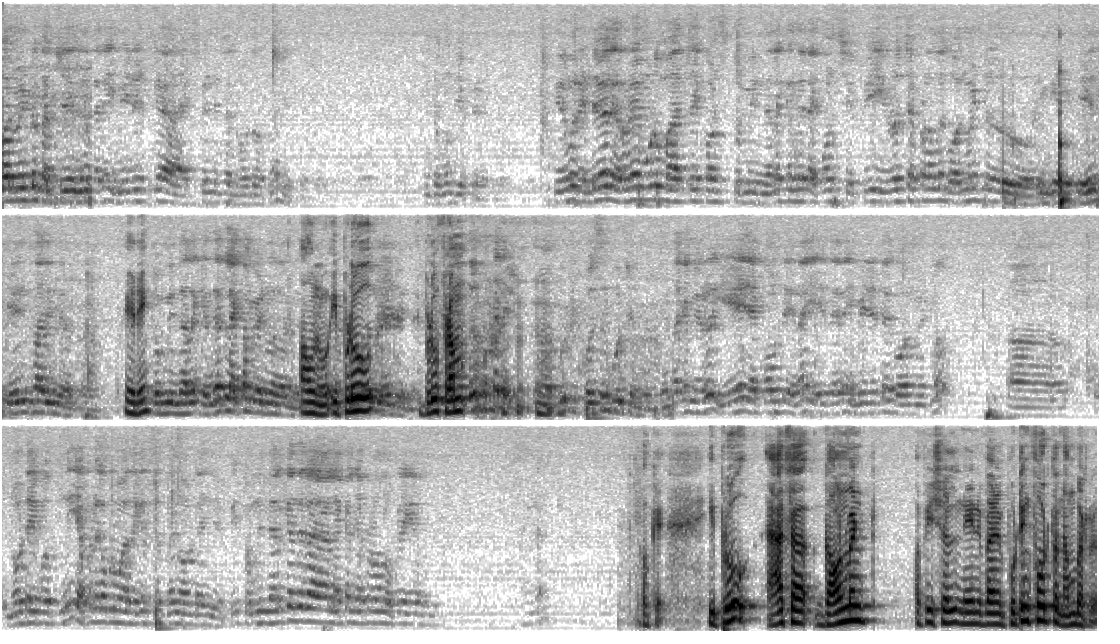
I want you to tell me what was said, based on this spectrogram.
Government ఖర్చు చేసినా సరే ఇమీడియట్గా ఎక్స్పెండిచర్ నోట్ అవుతుందని చెప్పారు. ఇంతకుముందు చెప్పారు. మేము రెండు వేల ఇరవై మూడు మార్చి అకౌంట్స్ తొమ్మిది నెలల కిందట అకౌంట్స్ చెప్పి ఈ రోజు చెప్పడం వల్ల గవర్నమెంట్ ఏం సాధించారు తొమ్మిది నెలల కిందట లెక్క పెట్టిన అవును. ఇప్పుడు ఇప్పుడు ఫ్రమ్ క్వశ్చన్ కూర్చోండి ఇందాక మీరు ఏ అకౌంట్ అయినా ఏదైనా ఇమీడియట్గా గవర్నమెంట్లో నోట్ అయిపోతుంది ఎప్పటికప్పుడు మా దగ్గర సిద్ధంగా ఉంటాయని చెప్పి తొమ్మిది నెలల కింద లెక్కలు చెప్పడం వల్ల ఉపయోగం ఉంది ఓకే ఇప్పుడు యాజ్ అ గవర్నమెంట్ అఫీషియల్ నేను పుట్టింగ్ ఫోర్త్ నంబర్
